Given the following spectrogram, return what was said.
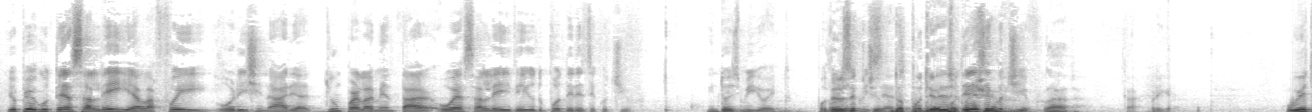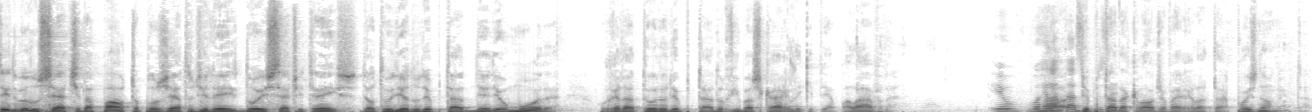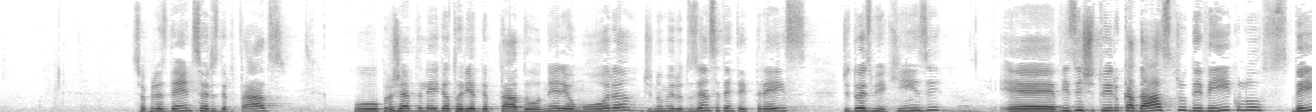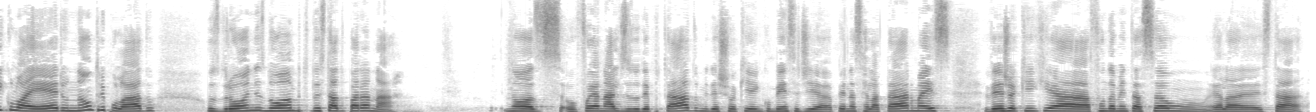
Eu pergunto, essa lei ela foi originária de um parlamentar ou essa lei veio do Poder Executivo? Em 2008? Poder Executivo. 2007? Do Poder Executivo. Poder Executivo. Claro. Tá, obrigado. O item número 7 da pauta, projeto de lei 273, de autoria do deputado Nereu Moura, o relator é o deputado Ribas Carli, que tem a palavra. Eu vou relatar, a deputada presidente. Cláudia vai relatar. Pois não, deputada. Senhor presidente, senhores deputados, o projeto de lei de autoria do deputado Nereu Moura, de número 273, de 2015, é, visa instituir o cadastro de veículos, veículo aéreo não tripulado, os drones, no âmbito do Estado do Paraná. Nós, foi a análise do deputado, me deixou aqui a incumbência de apenas relatar, mas vejo aqui que a fundamentação ela está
